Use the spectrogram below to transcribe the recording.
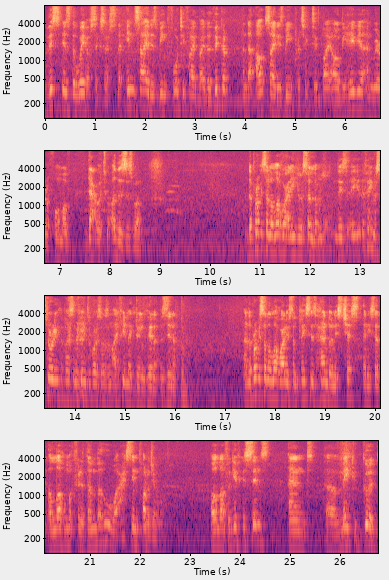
This is the way of success. The inside is being fortified by the dhikr, and the outside is being protected by our behavior, and we're a form of da'wah to others as well. The Prophet ﷺ, this, uh, the famous story, the person came to the Prophet ﷺ, I feel like doing zina. And the Prophet ﷺ placed his hand on his chest and he said, Allahumma kfir dhanbahu wa ahsin farjahu. Allah forgive his sins and uh, make good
